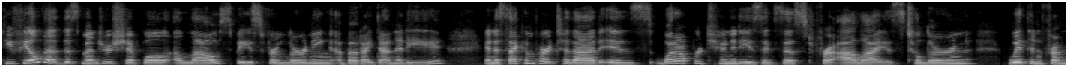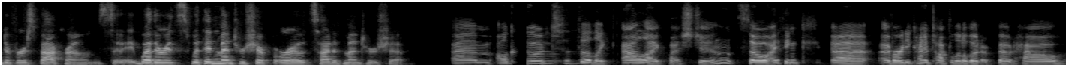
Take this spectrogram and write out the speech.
do you feel that this mentorship will allow space for learning about identity? And a second part to that is what opportunities exist for allies to learn with and from diverse backgrounds, whether it's within mentorship or outside of mentorship? Um, I'll go to the like ally question. So I think uh, I've already kind of talked a little bit about how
